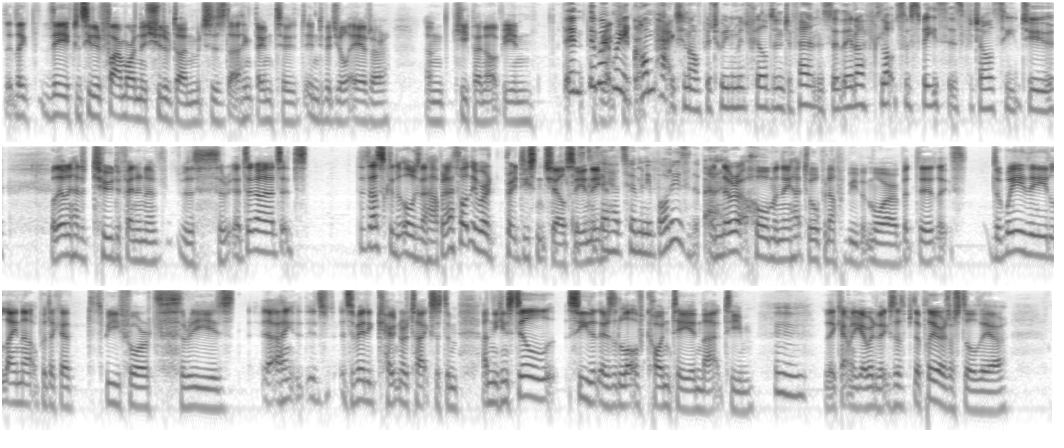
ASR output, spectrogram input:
like they've conceded far more than they should have done, which is I think down to individual error and Kepa not being. They, they weren't really keeper. compact enough between midfield and defence, so they left lots of spaces for Chelsea to. Well, they only had two defending with three. I don't know. It's, it's that's always going to happen. I thought they were pretty decent Chelsea, and they, they, had so many bodies at the back, and they were at home, and they had to open up a wee bit more. But the like, the way they line up with like a three four three is. I think it's it's a very counter attack system, and you can still see that there's a lot of Conte in that team. Mm. They can't really get rid of it because the players are still there.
